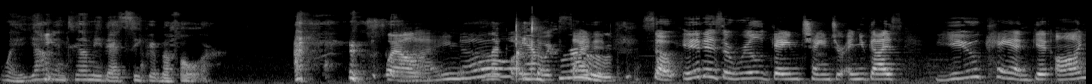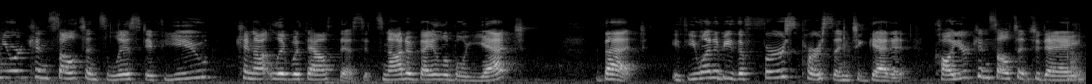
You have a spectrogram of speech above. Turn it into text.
Wait, y'all didn't tell me that secret before. Well, I know. Look I'm so excited. So, it is a real game changer. And you guys, you can get on your consultants list if you cannot live without this. It's not available yet, but if you want to be the first person to get it, call your consultant today,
